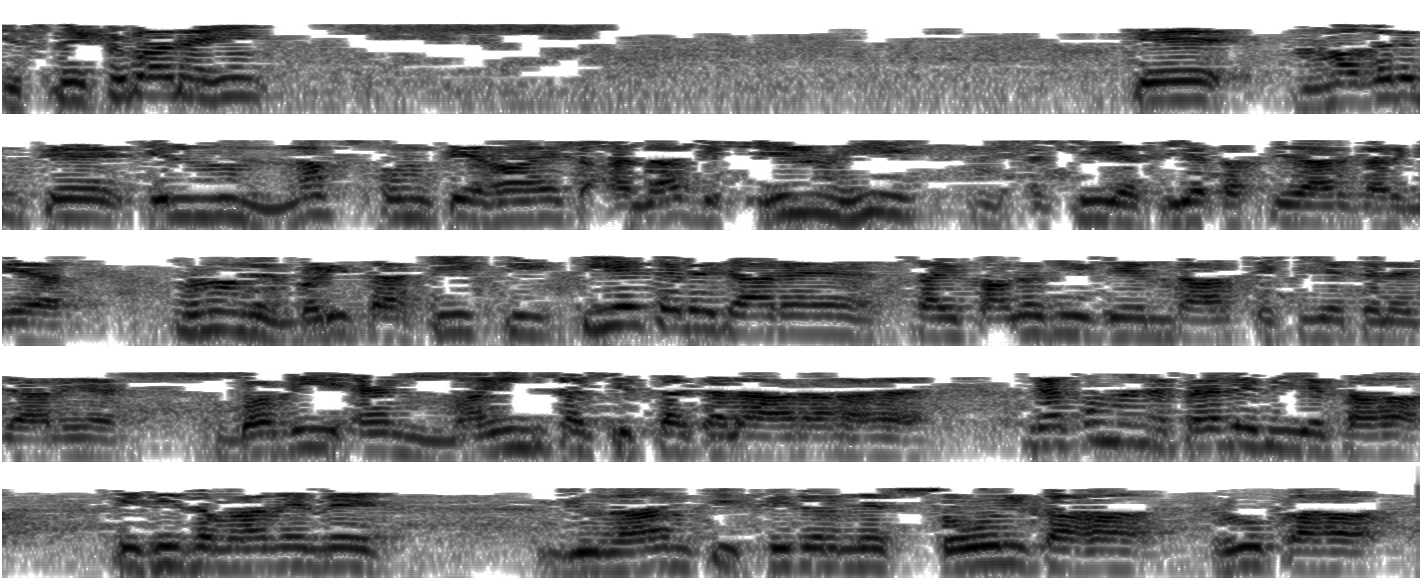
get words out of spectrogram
اس میں شبہ نہیں کہ مغرب کے علم نفس ان کے ہاں ایک الگ علم ہی کی حیثیت اختیار کر گیا۔ انہوں نے بڑی تحقیق کی، کیے چلے جا رہے ہیں۔ سائیکالوجی کے انداز سے کیے چلے جا رہے ہیں۔ باڈی اینڈ مائنڈ کا قصہ چلا آ رہا ہے۔ جیسا میں نے پہلے بھی یہ کہا، کسی زمانے میں یونان کی فکر میں سول کہا، روح کہا۔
